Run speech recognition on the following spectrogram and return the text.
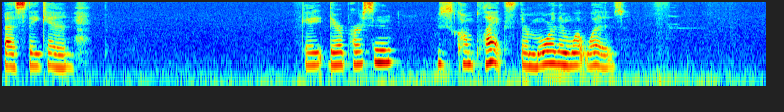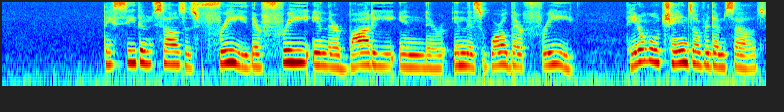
best they can. Okay? They're a person who's complex. They're more than what was. They see themselves as free. They're free in their body, in their in this world, they're free. They don't hold chains over themselves.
